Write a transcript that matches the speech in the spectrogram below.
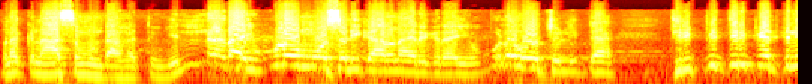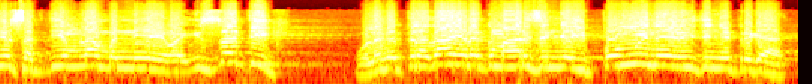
உனக்கு நாசம் உண்டாகட்டும். என்னடா இவ்வளவு மோசடிக்காரனா இருக்கிற? எவ்வளவோ சொல்லிட்டேன். திருப்பி திருப்பி எத்தனையோ சத்தியம்லாம் பண்ணியே. இஸ்ஸத்திக் உலகத்துலதான் எனக்கு மாறி செஞ்ச இப்பவும் என்ன எழுதி செஞ்சிட்டு இருக்க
